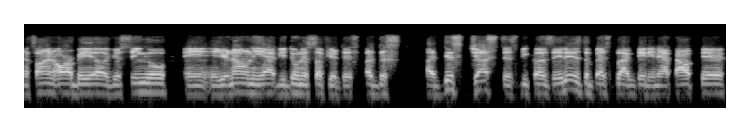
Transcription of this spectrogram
and find RBL if you're single and, and you're not on the app, you're doing this stuff, you're dis, a, dis, a disjustice because it is the best black dating app out there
